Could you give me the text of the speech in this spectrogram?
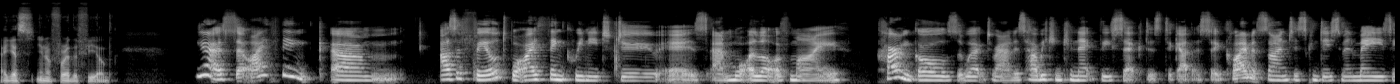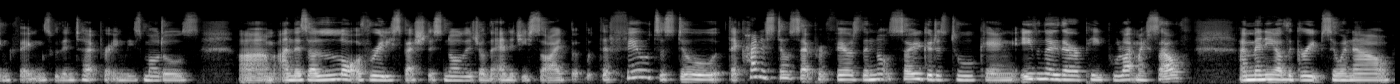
I guess you know for the field. Yeah, so I think um, as a field, what I think we need to do is, and what a lot of my current goals are worked around is how we can connect these sectors together. So, climate scientists can do some amazing things with interpreting these models. Um, and there's a lot of really specialist knowledge on the energy side, but the fields are still, they're kind of still separate fields. They're not so good as talking, even though there are people like myself and many other groups who are now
